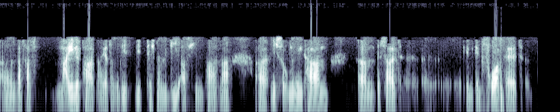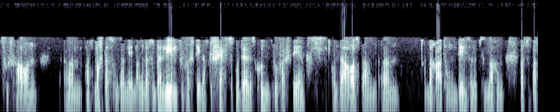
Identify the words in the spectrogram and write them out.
äh, das, was meine Partner jetzt, also die, die technologieaffinen Partner, äh, nicht so unbedingt haben, ähm, ist halt äh, im, im Vorfeld zu schauen, ähm, was macht das Unternehmen, also das Unternehmen zu verstehen, das Geschäftsmodell des Kunden zu verstehen und daraus dann ähm, Beratung in dem Sinne zu machen, was, was,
